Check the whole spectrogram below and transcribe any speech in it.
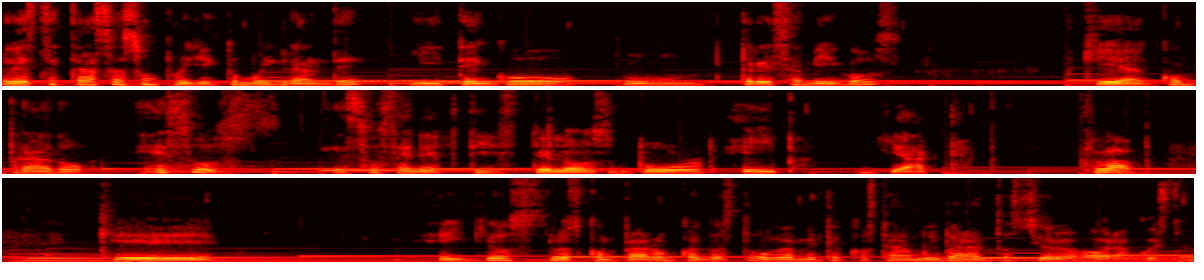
En este caso es un proyecto muy grande y tengo tres amigos que han comprado esos, esos NFTs de los Board Ape Yacht Club, que ellos los compraron cuando obviamente costaban muy baratos y ahora cuestan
